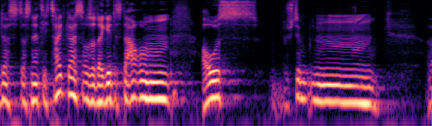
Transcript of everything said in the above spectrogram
das, das nennt sich Zeitgeist, also da geht es darum, aus bestimmten äh,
